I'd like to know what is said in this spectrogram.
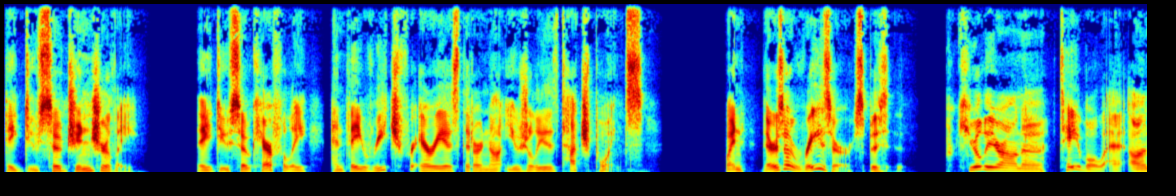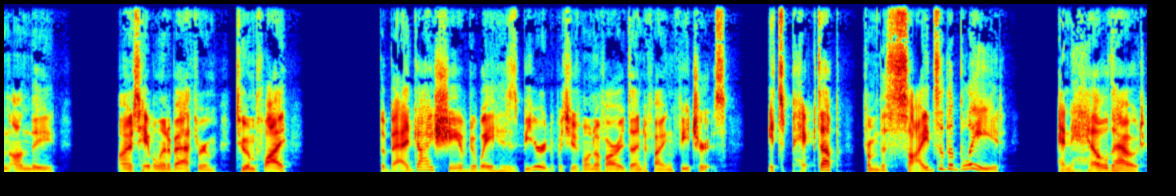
they do so gingerly. They do so carefully, and they reach for areas that are not usually the touch points. When there's a razor spe- peculiar on a table on on the on a table in a bathroom to imply the bad guy shaved away his beard, which is one of our identifying features. It's picked up from the sides of the blade and held out,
